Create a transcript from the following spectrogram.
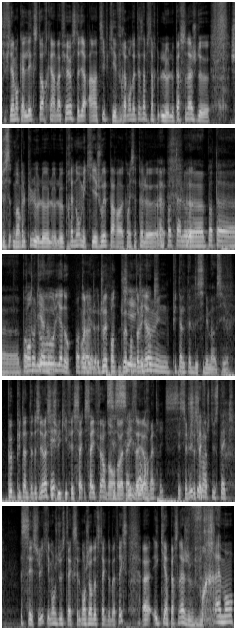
finalement qu'elle l'extorque à un mafieux, c'est-à-dire à un type qui est vraiment détestable. C'est-à-dire que le, le personnage de, je me rappelle plus le, le- le prénom, mais qui est joué par euh, comment il s'appelle euh, Euh, euh, Pantoliano. Pantoliano. Pantoliano. Voilà, joué, Pan- joué Qui est, qui est Pantoliano. comme une putain de tête de cinéma aussi. hein. Peu putain de tête de cinéma, c'est celui qui fait Cy- Cypher dans, dans Matrix d'ailleurs. C'est celui qui Cypher. mange du steak. c'est celui qui mange du steak, c'est le mangeur de steak de Matrix, euh, et qui est un personnage vraiment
